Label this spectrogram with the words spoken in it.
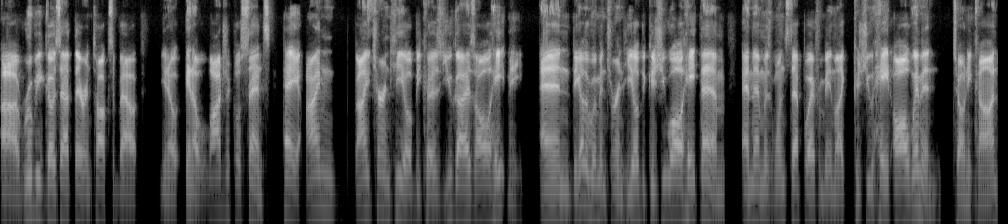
Uh, Ruby goes out there and talks about, you know, in a logical sense, hey, I'm I turned heel because you guys all hate me. And the other women turned heel because you all hate them. And then was one step away from being like, because you hate all women, Tony Khan.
